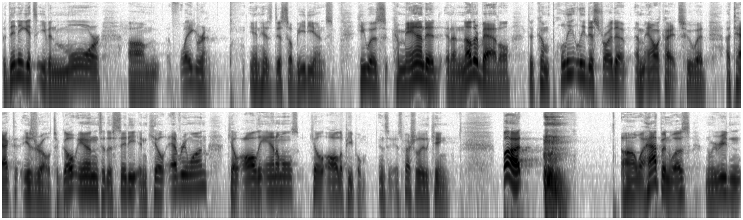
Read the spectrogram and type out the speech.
But then he gets even more um, flagrant in his disobedience, he was commanded in another battle to completely destroy the Amalekites who had attacked Israel, to go into the city and kill everyone, kill all the animals, kill all the people, especially the king. But uh, what happened was, and we read in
